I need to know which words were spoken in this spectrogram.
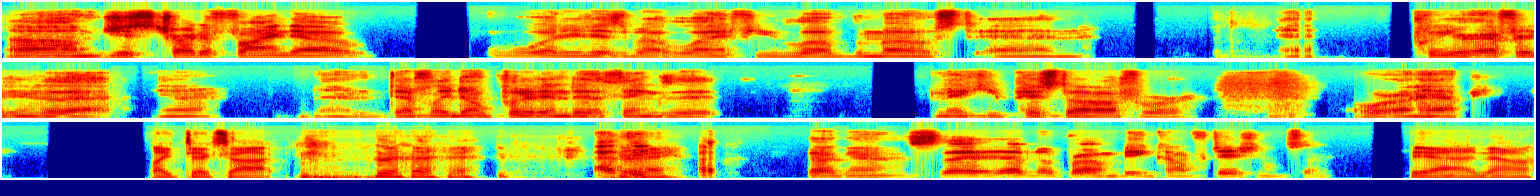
Um, just try to find out what it is about life you love the most and and put your effort into that, you know, and definitely don't put it into things that make you pissed off or or unhappy. Like TikTok. I think right. I have no problem being confrontational. So yeah, no,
